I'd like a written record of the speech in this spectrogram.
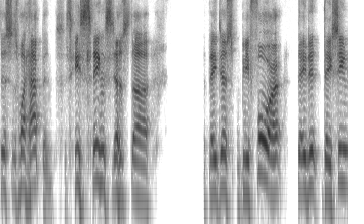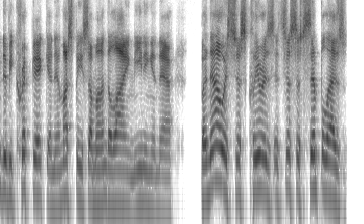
this is what happens. These things just, uh, they just, before, they did they seem to be cryptic and there must be some underlying meaning in there but now it's just clear as it's just as simple as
